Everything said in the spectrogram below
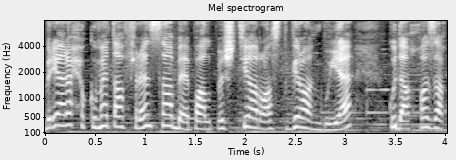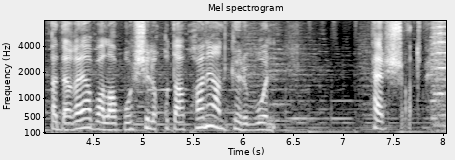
بریارە حکوومەتا فرەنسا بێ پاڵپشتیا ڕاستگران بووە، کوداخوازە قەدەغەیە باڵاپۆشی لە قوتابخانیان کردبوون. هەر شات بێت.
